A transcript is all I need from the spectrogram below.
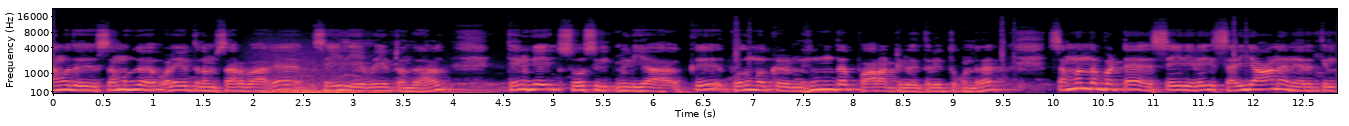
நமது சமூக வலைத்தளம் சார்பாக செய்தியை வெளியிட்டிருந்ததால் தென்கை சோசியல் மீடியாவுக்கு பொதுமக்கள் மிகுந்த பாராட்டுகளை தெரிவித்துக் கொண்டனர். சம்பந்தப்பட்ட செய்திகளை சரியான நேரத்தில்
